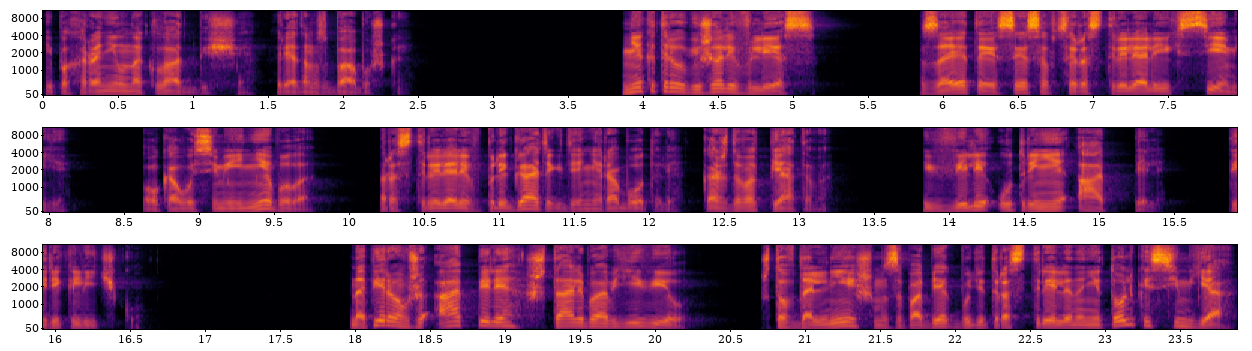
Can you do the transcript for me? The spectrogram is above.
и похоронил на кладбище, рядом с бабушкой. Некоторые убежали в лес. За это эсэсовцы расстреляли их семьи. У кого семей не было, расстреляли в бригаде, где они работали, каждого пятого. И ввели утренний аппель, перекличку. На первом же аппеле Штальба объявил, что в дальнейшем за побег будет расстреляна не только семья,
